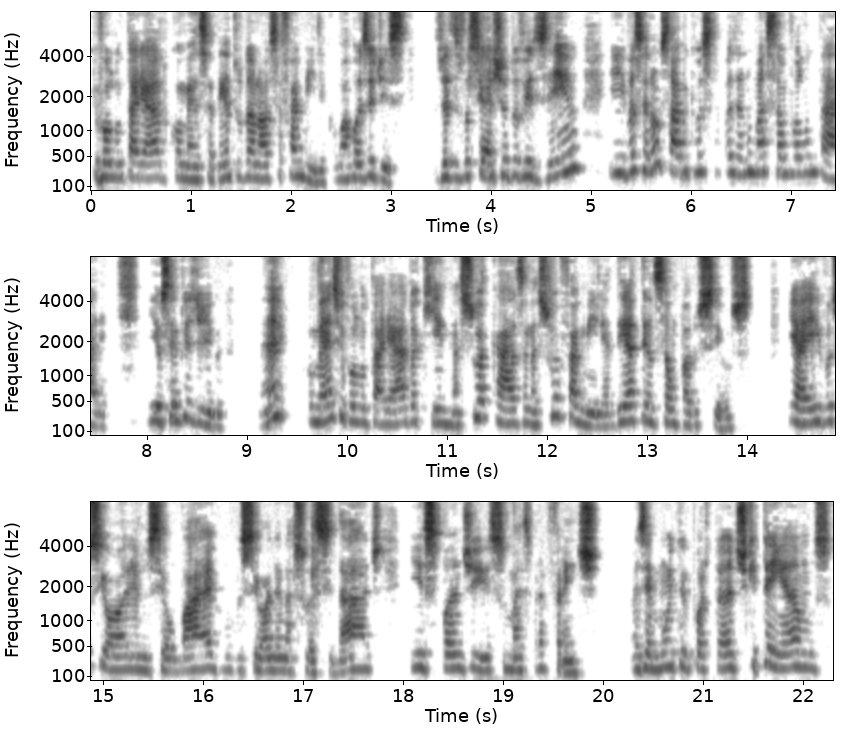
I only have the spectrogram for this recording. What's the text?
que o voluntariado começa dentro da nossa família, como a Rose disse. Às vezes você ajuda o vizinho e você não sabe que você está fazendo uma ação voluntária. E eu sempre digo, né? Comece o voluntariado aqui na sua casa, na sua família, dê atenção para os seus. E aí você olha no seu bairro, você olha na sua cidade e expande isso mais para frente. Mas é muito importante que tenhamos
